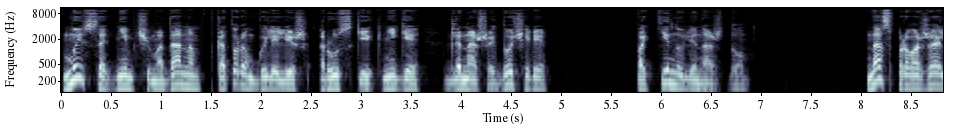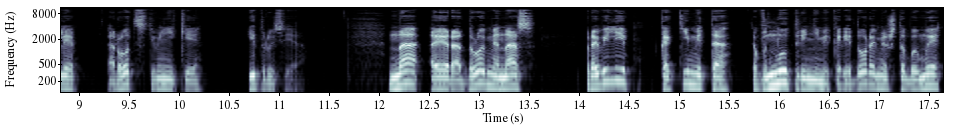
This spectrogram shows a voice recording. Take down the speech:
мы с одним чемоданом, в котором были лишь русские книги для нашей дочери, покинули наш дом. Нас провожали родственники и друзья. На аэродроме нас провели какими-то внутренними коридорами, чтобы мы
